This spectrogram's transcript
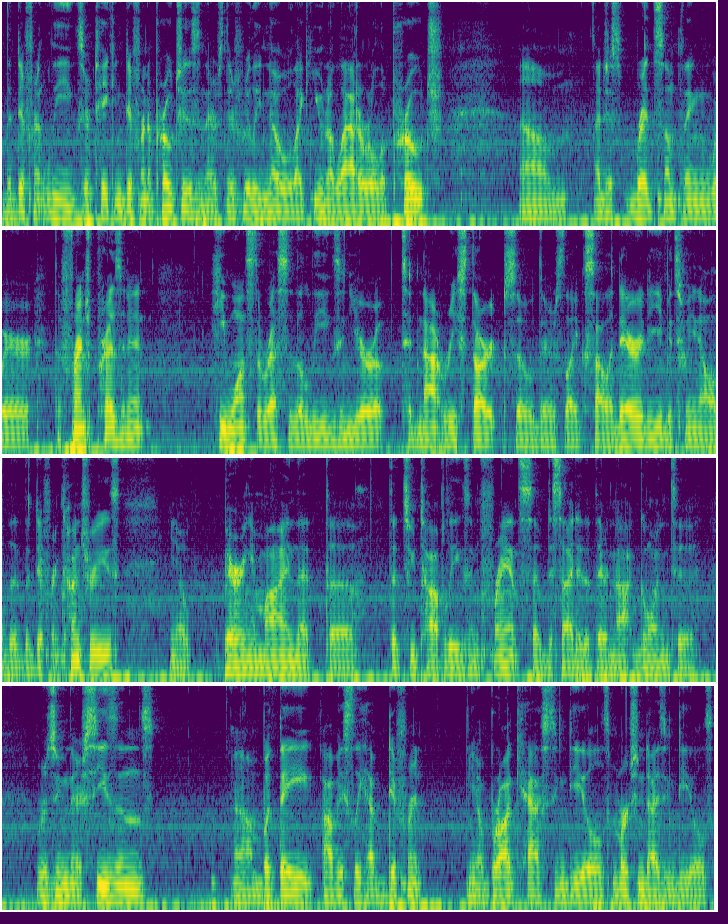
the different leagues are taking different approaches, and there's there's really no like unilateral approach. Um, I just read something where the French president he wants the rest of the leagues in Europe to not restart. So there's like solidarity between all the, the different countries, you know, bearing in mind that the the two top leagues in France have decided that they're not going to resume their seasons. Um, but they obviously have different you know broadcasting deals, merchandising deals.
